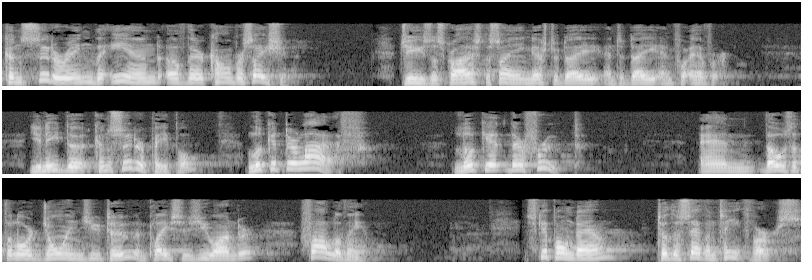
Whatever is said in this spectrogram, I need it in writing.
considering the end of their conversation. Jesus Christ the same yesterday and today and forever. You need to consider people, look at their life, look at their fruit, and those that the Lord joins you to and places you under, follow them. Skip on down to the 17th verse.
